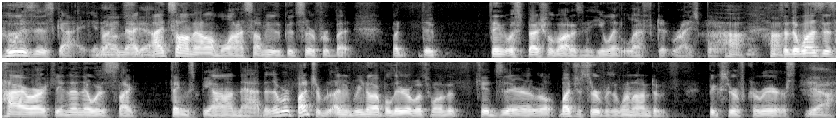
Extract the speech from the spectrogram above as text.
who is this guy? You know, I, mean, I, yeah. I saw him at Ala Moana. I saw him. He was a good surfer, but but the thing that was special about it is that he went left at Rice Bowl. So there was this hierarchy, and then there was like things beyond that. And there were a bunch of. I mean, Reno Abellira was one of the kids there. There were a bunch of surfers that went on to big surf careers. Yeah.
